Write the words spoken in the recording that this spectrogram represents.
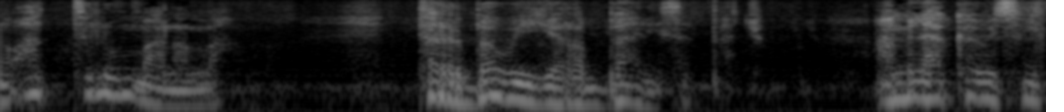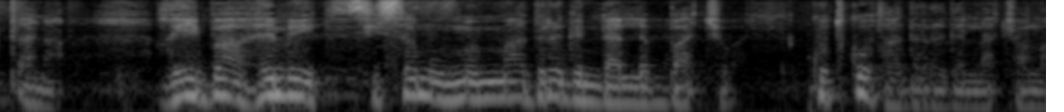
ነው አትሉም አላላህ ተርበዊ ረባን የሰጣቸው አምላካዊ ስልጠና ሪባ ህሜት ሲሰሙ ምን እንዳለባቸው ኩትኮት አደረገላቸው አላ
